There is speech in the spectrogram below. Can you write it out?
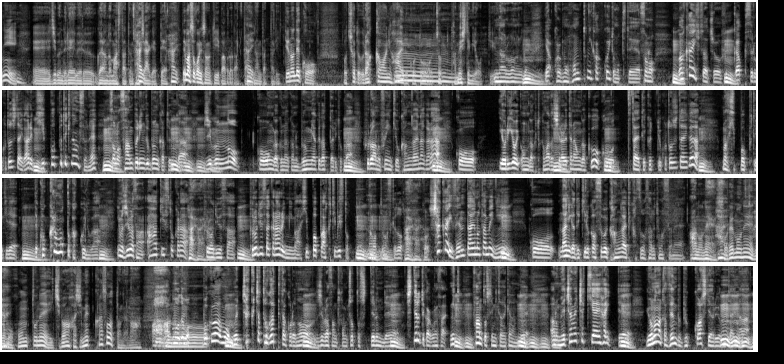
えー自分でレーベルグランドマスターっていうのを立ち上げて、はい。はい。で、まあそこにその T パブロだったはい。りなんだったりっていうので、こう、どっちかというと裏っ側に入ることをちょっと試してみようっていう。なるほど、なるほど。うん。いや、これもう本当にかっこいいと思ってて、その、若い人たちをフックアップすること自体がある意味ヒップホップ的なんですよね。うん。そのサンプリング文化というか、うんうんうんうん自分のこう音楽の中の文脈だったりとか、うん。フロアの雰囲気を考えながら、うん。こう、より良い音楽とか、まだ知られてない音楽をこう、うん伝えていくっていうこと自体が、うん。まずヒップホップ的で、うん。で、こっからもっとかっこいいのが、うん。今、ジブラさん、アーティストからプロデューサー、うん。プロデューサーからある意味、まあ、ヒップホップアクティビストって名乗ってますけど、社会全体のために、うんこう、何ができるかをすごい考えて活動されてますよね。あのね、はい。それもね、ではい。も本当ね、一番初めからそうだったんだよな。ああ、のーもうでも、僕はもうむちゃくちゃ尖ってた頃うのん。ジブラさんとかもちょっと知ってるんで、うん。知ってるっていうかごめんなさい、うんうん。ファンとして見ただけなんで、うんうんうんうん。あの、めちゃめちゃ気合入って、うん。世の中全部ぶっ壊してやるよみたいな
